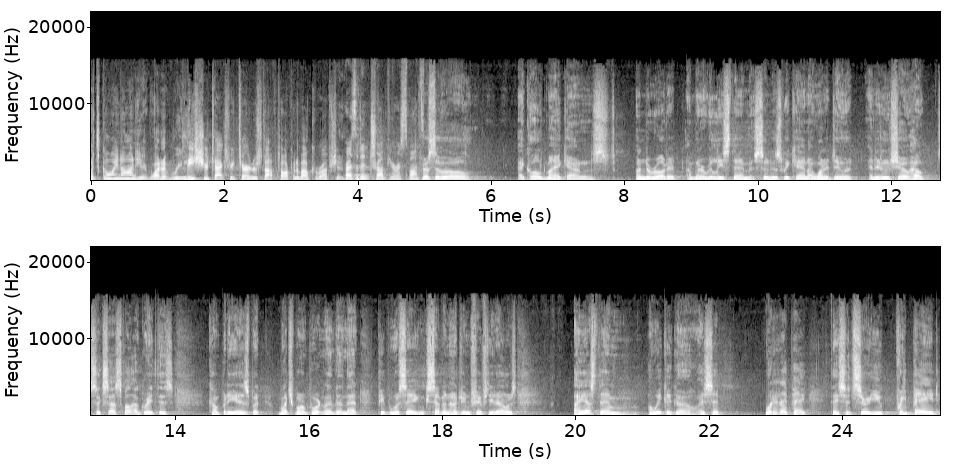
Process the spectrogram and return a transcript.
What's going on here? Why don't release your tax return or stop talking about corruption? President Trump, your response. First of all, I called my accountants under audit. I'm going to release them as soon as we can. I want to do it, and it'll show how successful, how great this company is. But much more importantly than that, people were saying $750. I asked them a week ago, I said, What did I pay? They said, Sir, you prepaid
